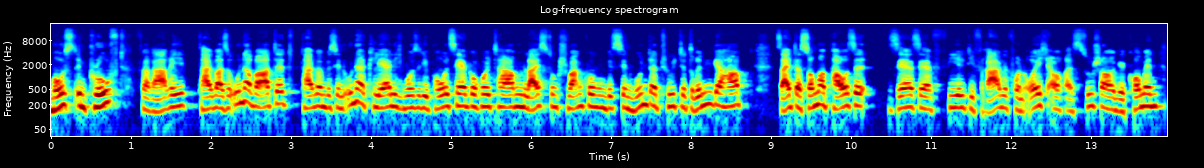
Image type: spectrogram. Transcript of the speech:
Most Improved, Ferrari, teilweise unerwartet, teilweise ein bisschen unerklärlich, wo sie die Poles hergeholt haben, Leistungsschwankungen, ein bisschen Wundertüte drin gehabt. Seit der Sommerpause sehr, sehr viel die Frage von euch auch als Zuschauer gekommen.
